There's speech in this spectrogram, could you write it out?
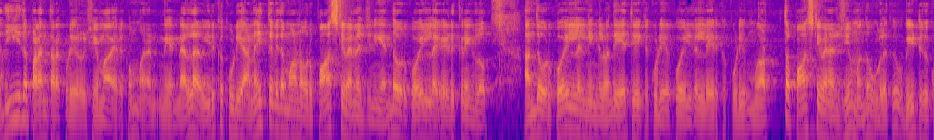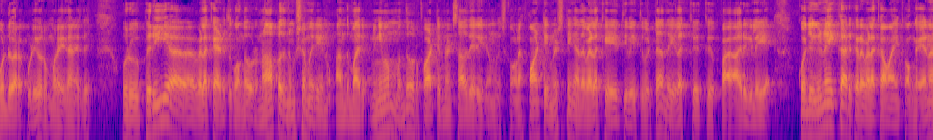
அதீத பலன் தரக்கூடிய ஒரு விஷயமா இருக்கும். நல்ல இருக்கக்கூடிய அனைத்து விதமான ஒரு பாசிட்டிவ் எனர்ஜி நீங்கள் எந்த ஒரு கோயிலில் எடுக்கிறீங்களோ அந்த ஒரு கோயிலில் நீங்கள் வந்து ஏற்றி வைக்கக்கூடிய கோயில்களில் இருக்கக்கூடிய மொத்த பாசிட்டிவ் எனர்ஜியும் வந்து உங்களுக்கு வீட்டுக்கு கொண்டு வரக்கூடிய ஒரு முறை தான் இது. ஒரு பெரிய விளக்கை எடுத்துக்கோங்க. ஒரு நாற்பது நிமிஷம் எரியணும். அந்த மாதிரி. மினிமம் வந்து ஒரு ஃபார்ட்டி மினிட்ஸ் ஆகுது எரியணும்னு வச்சுக்கோங்களேன். ஃபார்ட்டி மினிட்ஸ் நீங்கள் அந்த விளக்கை ஏற்றி வைத்து விட்டு அந்த இலக்குக்கு அருகிலேயே கொஞ்சம் யுனைக்காக இருக்கிற விளக்கை வாங்கிக்கோங்க. ஏன்னா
